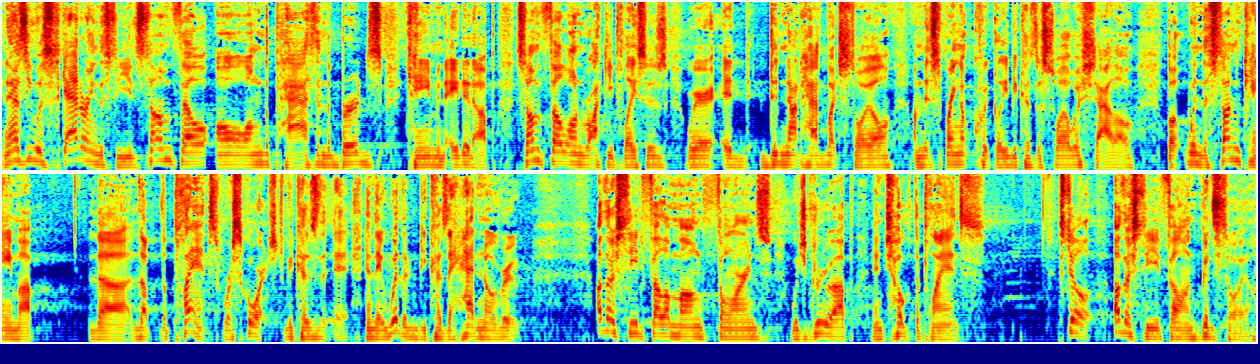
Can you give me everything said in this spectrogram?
and as he was scattering the seeds, some fell all along the path, and the birds came and ate it up. Some fell on rocky places where it did not have much soil. Um, it sprang up quickly because the soil was shallow. But when the sun came up, the, the, the plants were scorched because, and they withered because they had no root. Other seed fell among thorns, which grew up and choked the plants. Still, other seed fell on good soil,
